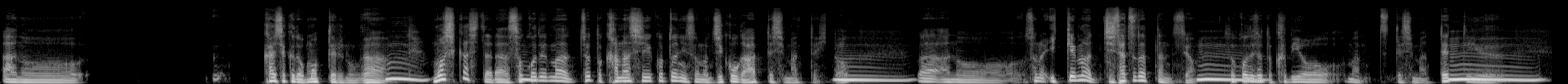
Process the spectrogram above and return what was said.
あのー解釈で思ってるのが、うんもしかしたらそこでまあちょっと悲しいことにその事故があってしまった人うん。は、あのーその一件目は自殺だったんですよ。うん。そこでちょっと首を、まあ、つってしまってってういうん。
